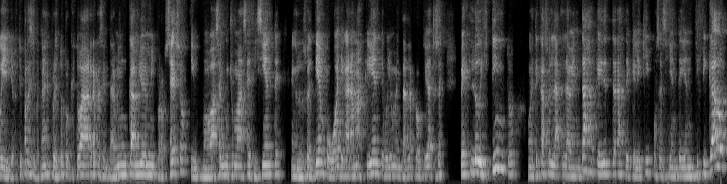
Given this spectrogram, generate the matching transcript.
oye, yo estoy participando en este proyecto porque esto va a representarme un cambio en mi proceso y me va a ser mucho más eficiente en el uso del tiempo, voy a llegar a más clientes, voy a aumentar la productividad. Entonces, ves lo distinto, o en este caso la, la ventaja que hay detrás de que el equipo se siente identificado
